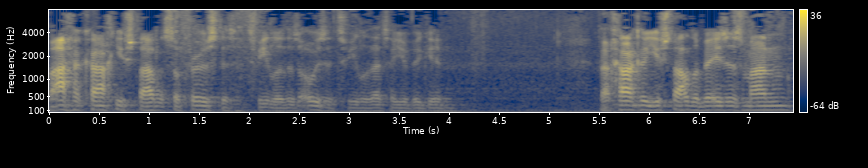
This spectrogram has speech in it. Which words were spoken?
So first there's a tefillah, there's always a tefillah, that's how you begin. V'achaka yishtadel be'ezes man,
